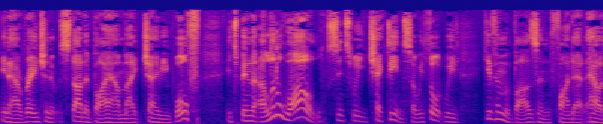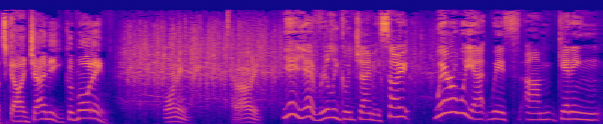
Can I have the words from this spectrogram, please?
in our region. It was started by our mate Jamie Wolf. It's been a little while since we checked in, so we thought we'd give him a buzz and find out how it's going. Jamie, good morning. Morning. How are we? Yeah, yeah, really good, Jamie. So, where are we at with um, getting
